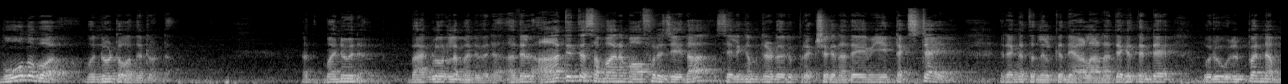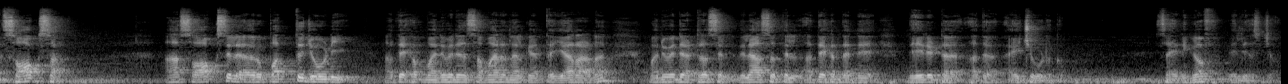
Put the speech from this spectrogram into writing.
മൂന്ന് പേർ മുന്നോട്ട് വന്നിട്ടുണ്ട്. മനുവിന് ബാംഗ്ലൂരിലെ മനുവിന്. അതിൽ ആദ്യത്തെ സമ്മാനം ഓഫർ ചെയ്ത സെലിംഗമിറ്റയുടെ ഒരു പ്രേക്ഷകൻ അദ്ദേഹം ഈ ടെക്സ്റ്റൈൽ രംഗത്ത് നിൽക്കുന്ന ആളാണ്. അദ്ദേഹത്തിന്റെ ഒരു ഉൽപ്പന്നം സോക്സാണ് ആ സോക്സിൽ ഒരു പത്ത് ജോഡി അദ്ദേഹം മനുവിന് സമ്മാനം നൽകാൻ തയ്യാറാണ്. മനുവിന്റെ അഡ്രസ്സിൽ വിലാസത്തിൽ അദ്ദേഹം തന്നെ നേരിട്ട് അത് അയച്ചു കൊടുക്കും സൈനിങ് ഓഫ് എലിയസ് ജോൺ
